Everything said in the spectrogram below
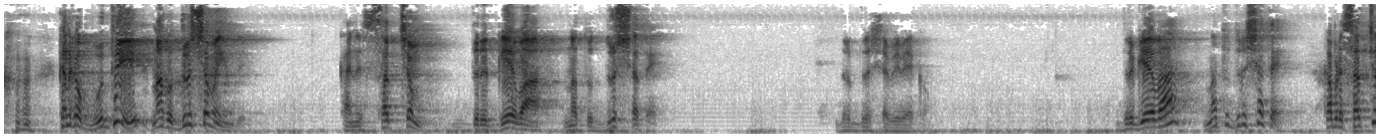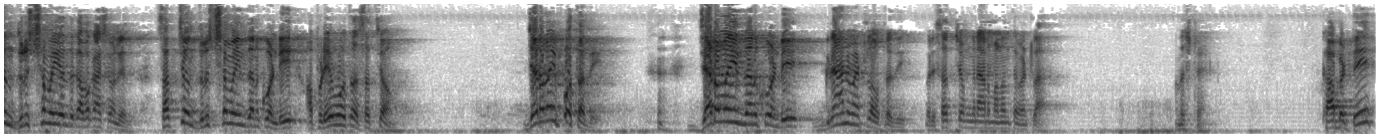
కనుక బుద్ధి నాకు దృశ్యమైంది. కానీ సత్యం దృగేవా నతు దృశ్యతే. దృగ్దృశ్య వివేకం. దృగేవా? నతు దృశ్యతే. కాబట్టి సత్యం దృశ్యమయ్యేందుకు అవకాశం లేదు. సత్యం దృశ్యమైంది అనుకోండి అప్పుడు ఏమవుతుంది సత్యం? జడమైపోతుంది. జడమైంది అనుకోండి జ్ఞానం ఎట్లా అవుతుంది మరి సత్యం జ్ఞానం అనంతం ఎట్లా? అండర్స్టాండ్ కాబట్టి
